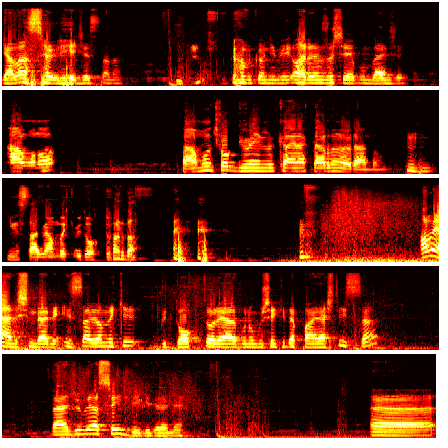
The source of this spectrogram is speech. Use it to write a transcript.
Yalan söyleyeceğiz sana. bu konuyu bir aranızda şey yapın bence. Ben bunu ben bunu çok güvenilir kaynaklardan öğrendim. Instagram'daki bir doktordan. Ama yani şimdi hani Instagram'daki bir doktor eğer bunu bu şekilde paylaştıysa bence biraz şey bir bilgidir hani. Ee,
